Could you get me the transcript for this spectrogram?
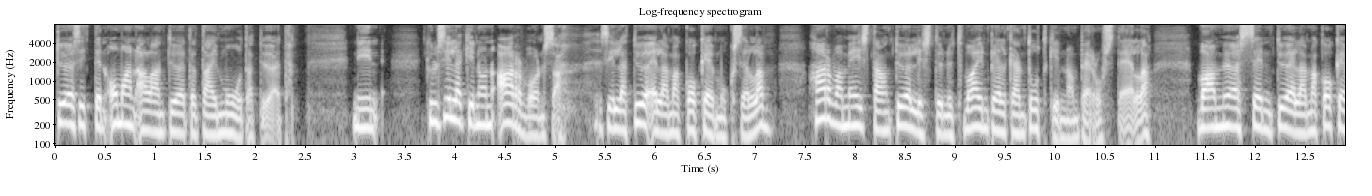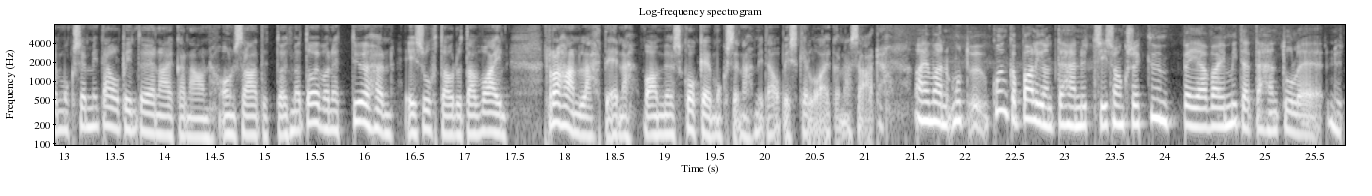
työ sitten oman alan työtä tai muuta työtä. Niin kyllä silläkin on arvonsa sillä työelämäkokemuksella. Harva meistä on työllistynyt vain pelkän tutkinnon perusteella, vaan myös sen työelämäkokemuksen, mitä opintojen aikana on, on saatettu. Et mä toivon, että työhön ei suhtauduta vain rahan lähteenä, vaan myös kokemuksena, mitä opiskeluaikana saadaan. Aivan, mutta kuinka paljon tähän nyt siis, onko se kymppejä vai mitä tähän tulee nyt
